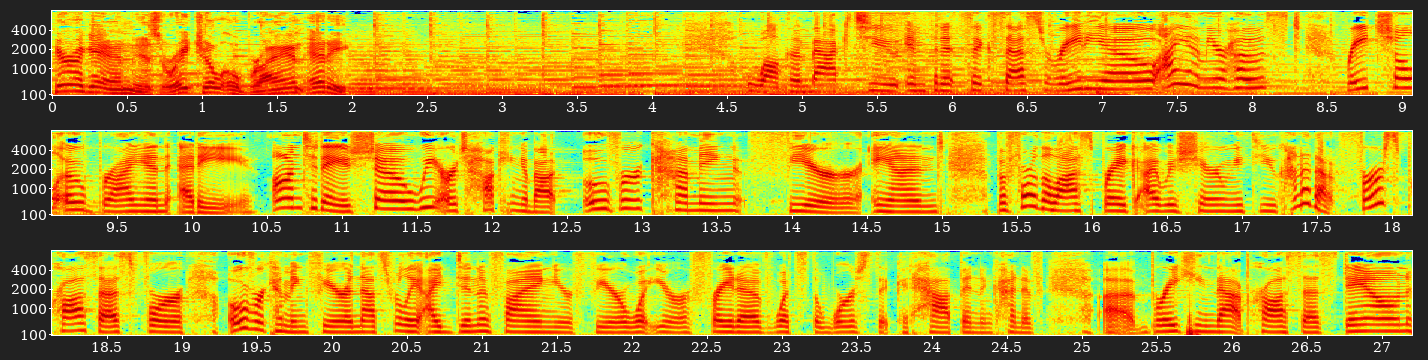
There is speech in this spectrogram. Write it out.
Here again is Rachel O'Brien Eddy. Welcome back to Infinite Success Radio. I am your host, Rachel O'Brien Eddy. On today's show, we are talking about overcoming fear. And before the last break, I was sharing with you kind of that first process for overcoming fear, and that's really identifying your fear, what you're afraid of, what's the worst that could happen, and kind of uh, breaking that process down.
